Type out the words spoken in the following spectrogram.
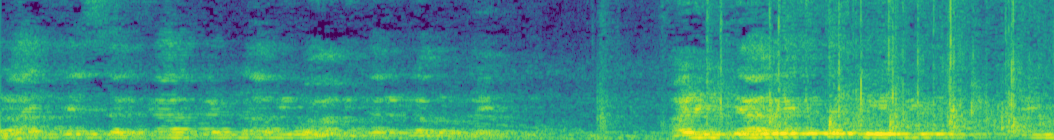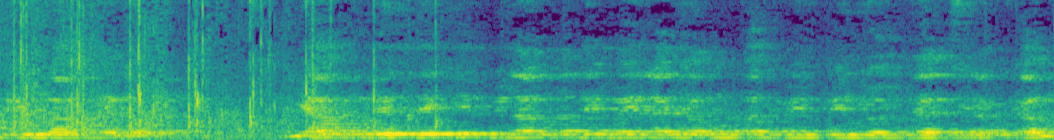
राज्य सरकारकडनं आम्ही महावितरणला भरले. आणि त्यावेळेस तर बिल वीज बिल माफ केलं. यापुढे देखील बिलांमध्ये बहिराजा मोफत वीज बिल योजनेची रक्कम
